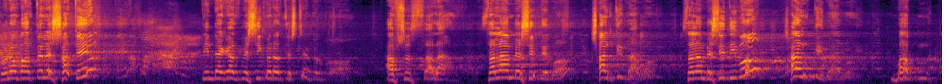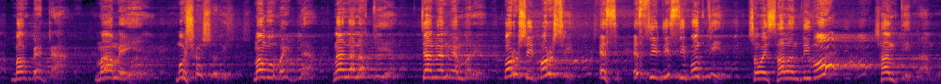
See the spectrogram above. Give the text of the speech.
কোনো বাতিলের সাথে? তিনটা কাজ বেশি করার চেষ্টা করব। আফসুস, সালাম। সালাম বেশি দেব, শান্তি পাবো। সালাম বেশি দিব, শান্তি পাবো। বাপ বাপ বেটা, মা মেয়ে মোর শাশুড়ি মামু বাইটনা নানা নাতি চেয়ারম্যান মেম্বারে, পড়োশি পড়োশি এসসি, ডিসি, মন্ত্রী, সবাই সালাম দিব, শান্তি পাবো।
